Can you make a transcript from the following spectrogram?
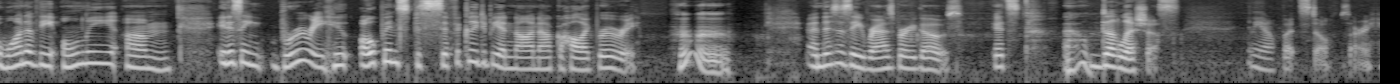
one of the only um it is a brewery who opened specifically to be a non-alcoholic brewery. Hmm. And this is a raspberry gose. It's Oh. delicious. Anyhow, but still, sorry.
